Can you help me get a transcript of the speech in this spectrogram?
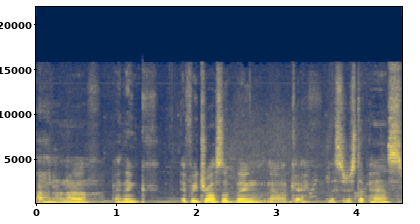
I don't know. I think if we draw something... No, okay. This is just a pass.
